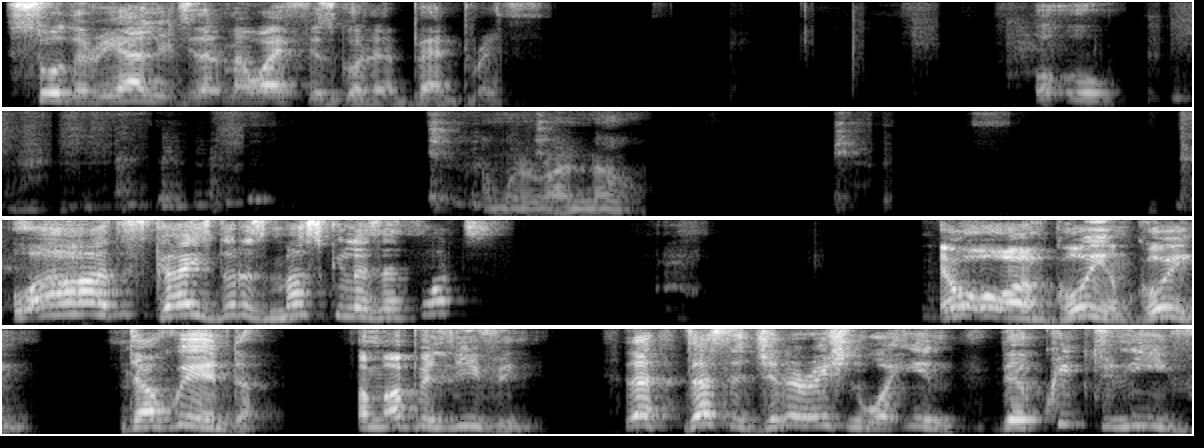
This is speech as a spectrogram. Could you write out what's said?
saw the reality that my wife has got a bad breath. Uh oh. I'm gonna run now. Wow, this guy is not as muscular as I thought. Oh, oh, I'm going, I'm going. I'm up and leaving. That, that's the generation we're in. They're quick to leave.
